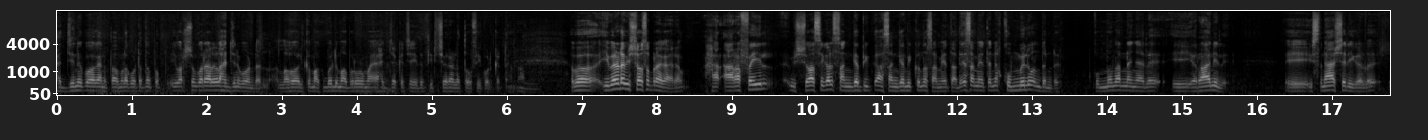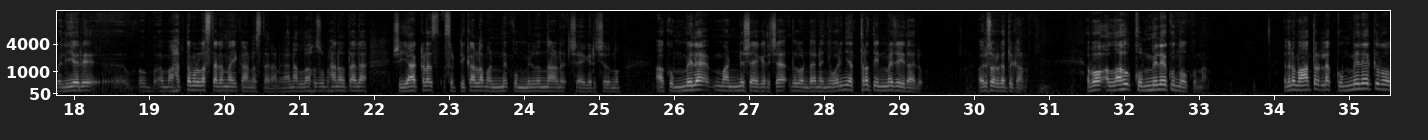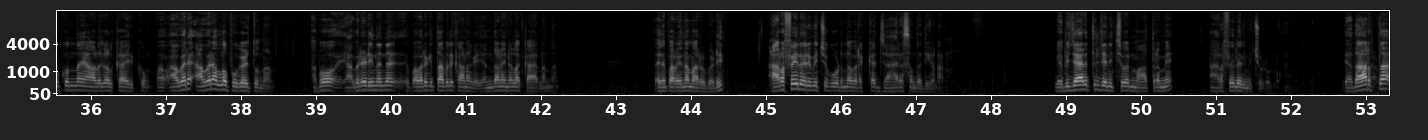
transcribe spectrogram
ഹജ്ജിന് പോകാൻ ഇപ്പോൾ നമ്മളെ കൂട്ടത്തിൽ ഇപ്പോൾ ഈ വർഷം കുറേ ആളുകൾ ഹജ്ജിന് പോകണ്ടല്ലോ. അള്ളാഹു അവർക്ക് മക്ബൂലും അപൂർവമായ ഹജ്ജൊക്കെ ചെയ്ത് തിരിച്ചു വരാനുള്ള തോഫി കൊടുക്കട്ടെ. അപ്പോൾ ഇവരുടെ വിശ്വാസപ്രകാരം അറഫയിൽ വിശ്വാസികൾ സംഗമിക്ക സംഗമിക്കുന്ന സമയത്ത് അതേ സമയത്ത് തന്നെ കുമ്മിലും എന്തുണ്ട്? കുമ്മ് എന്ന് പറഞ്ഞു കഴിഞ്ഞാൽ ഈ ഇറാനിൽ ഈ ഇസ്നാശരികൾ വലിയൊരു മഹത്വമുള്ള സ്ഥലമായി കാണുന്ന സ്ഥലമാണ്. കാരണം അള്ളാഹു സുബാനോ താല ഷിയാക്കളെ സൃഷ്ടിക്കാനുള്ള മണ്ണ് കുമ്മിൽ നിന്നാണ് ശേഖരിച്ചതെന്നും ആ കുമ്മിലെ മണ്ണ് ശേഖരിച്ചത് കൊണ്ട് തന്നെ ഒരിഞ്ഞ് എത്ര തിന്മ ചെയ്താലും അവർ സ്വർഗത്തിൽ കാണും. അപ്പോൾ അള്ളാഹു കുമ്മിലേക്കും നോക്കുന്നതാണ്. എന്നിട്ട് മാത്രമല്ല കുമ്മിലേക്ക് നോക്കുന്ന ആളുകൾക്കായിരിക്കും അവരെ അവരല്ല പുകഴ്ത്തുന്നതാണ്. അപ്പോൾ അവരുടെ തന്നെ അവരുടെ കിതാബിൽ കാണാൻ കഴിയും. എന്താണ് അതിനുള്ള കാരണം എന്നാണ്. അതിന് പറയുന്ന മറുപടി അറഫയിൽ ഒരുമിച്ച് കൂടുന്നവരൊക്കെ ജാരസന്തതികളാണ്. വ്യഭിചാരത്തിൽ ജനിച്ചവൻ മാത്രമേ അറഫയിൽ ഒരുമിച്ച് കൂടുള്ളൂ. യഥാർത്ഥ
